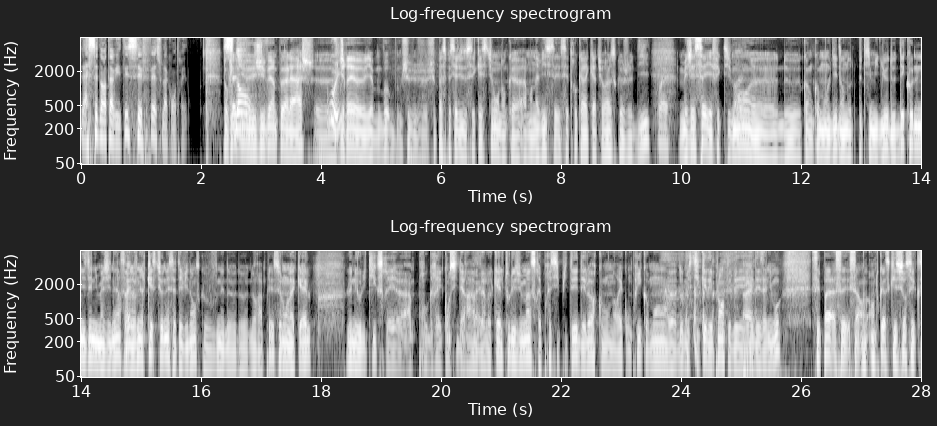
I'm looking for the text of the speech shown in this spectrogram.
la sédentarité s'est fait sous la contrainte. Donc Sinon- là, j'y vais- un peu à la hache. Euh, Oui. Je dirais, euh, y a je ne suis pas spécialiste de ces questions, donc euh, à mon avis, c'est trop caricatural ce que je dis. Ouais. Mais j'essaye effectivement, de, comme, comme on le dit dans notre petit milieu, de décoloniser l'imaginaire, c'est-à-dire Ouais. venir questionner cette évidence que vous venez de, de- de rappeler, selon laquelle le néolithique serait un progrès considérable vers lequel tous les humains seraient précipités dès lors qu'on aurait compris comment domestiquer des plantes et des, Ouais. et des animaux. C'est pas, en, en tout cas, ce qui est sûr, c'est que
